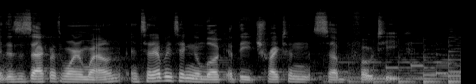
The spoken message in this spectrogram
this is Zach with Worn & Wound, and today I'll be taking a look at the Triton Subphotique.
